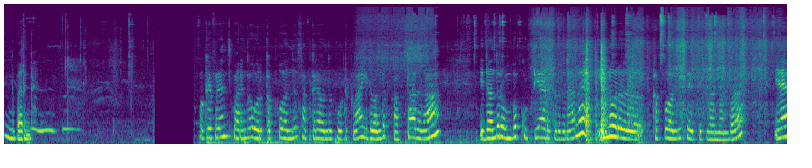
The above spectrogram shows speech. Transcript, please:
இங்கே பாருங்க ஓகே ஃப்ரெண்ட்ஸ் பாருங்கள் ஒரு கப்பு வந்து சர்க்கரை வந்து போட்டுக்கலாம் இது வந்து பத்தாது தான் இது வந்து ரொம்ப குட்டியாக இருக்கிறதுனால இன்னொரு கப்பு வந்து சேர்த்துக்கலாம் நம்ம. ஏன்னா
